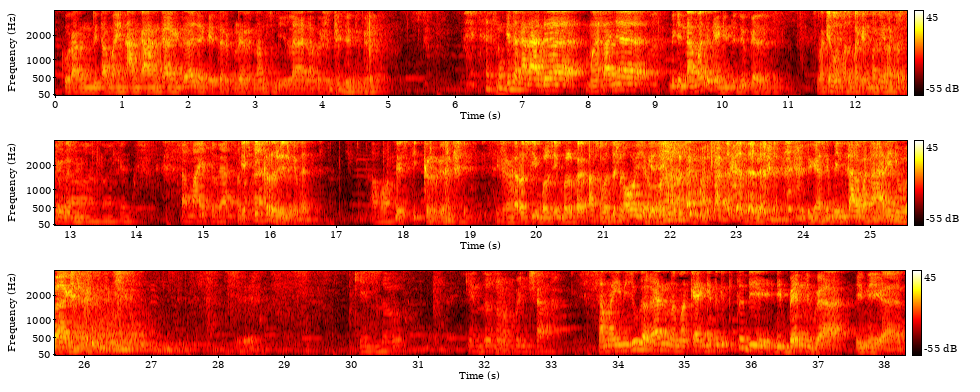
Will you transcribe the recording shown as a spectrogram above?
kurang ditambahin angka-angka gitu aja kayak Zerbler 69 apa gitu gitu kan mungkin akan ada masanya bikin nama tuh kayak gitu juga. Semakin lama semakin, Semakin susah. dipersulit. Ah, semakin. Sama itu kan sama dia stiker kayak- juga kan? Apa? Dia stiker. Stiker karo simbol-simbol kayak password. Tuh Oh, iya. Kayak simbol-simbol. Dikasih bintang matahari dua gitu. Kenzo. Kenzo sama Hmm. Queen sama ini juga kan nama kayak gitu-gitu tuh di di band juga ini kan.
